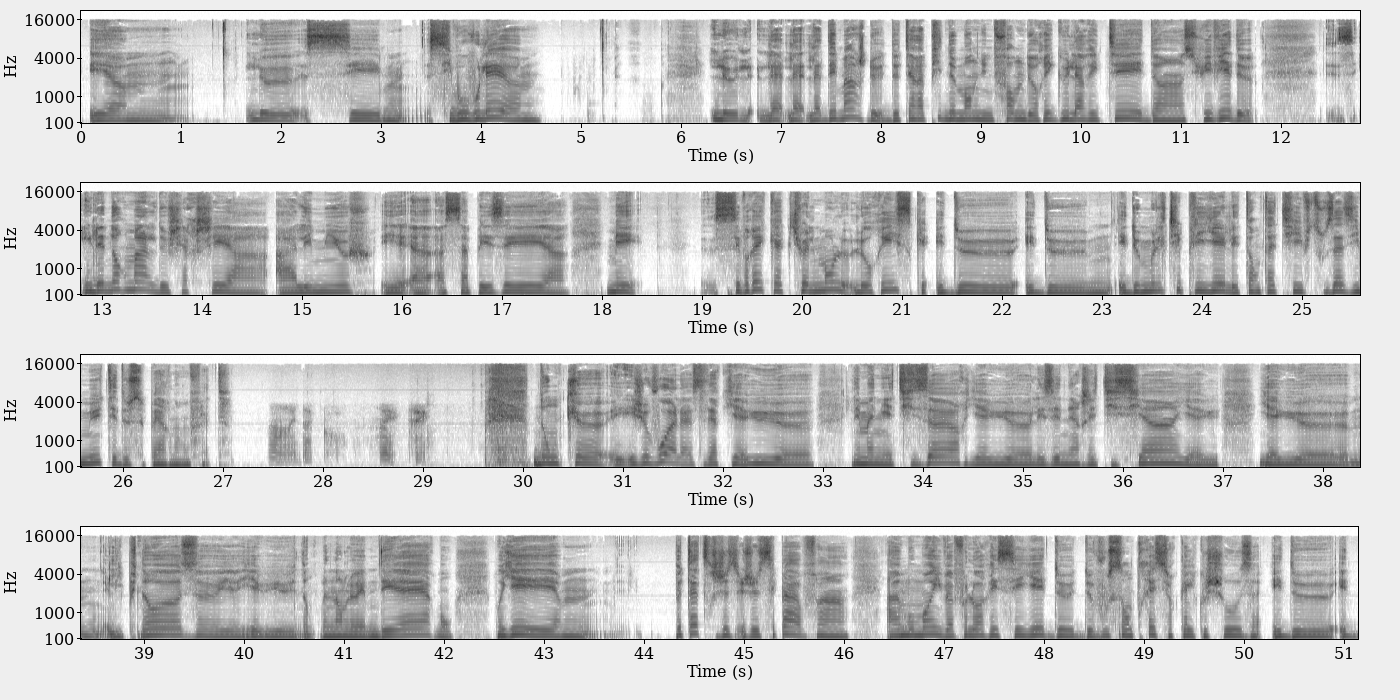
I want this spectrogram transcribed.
Et euh, le c'est si vous voulez. euh, le, la, la- la démarche de, de thérapie demande une forme de régularité d'un suivi de. Il est normal de chercher à, à aller mieux et à, à s'apaiser, à- mais c'est vrai qu'actuellement le, le risque est de, est, de, est de multiplier les tentatives sous azimut et de se perdre en fait. Ah ouais, d'accord. Ouais, ouais. Donc, euh, et je vois là, c'est-à-dire qu'il y a eu euh, les magnétiseurs, il y a eu euh, les énergéticiens, il y a eu, il y a eu l'hypnose, il y a eu donc maintenant le MDR. Bon, vous voyez, peut-être, je, je sais pas. Enfin, à un moment, il va falloir essayer de, de vous centrer sur quelque chose et de et,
